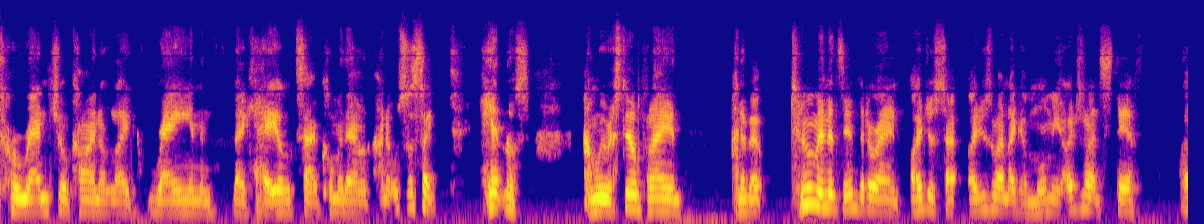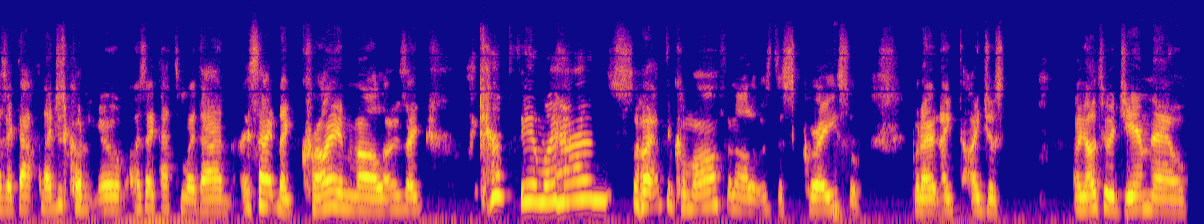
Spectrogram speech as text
torrential kind of like rain and like hail started coming down, and it was just like hitting us, and we were still playing. And about two minutes into the rain, I just I just went like a mummy. I just went stiff. I was like that, and I just couldn't move. I was like that to my dad. I started like crying and all. I was like, I can't feel my hands, so I had to come off and all. It was disgraceful. But I like I just I go to a gym now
